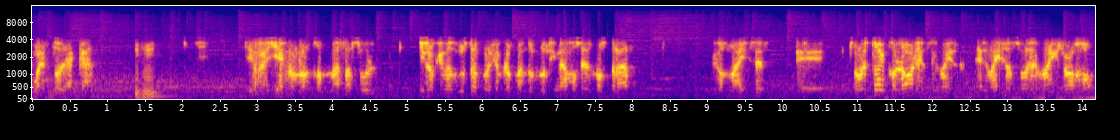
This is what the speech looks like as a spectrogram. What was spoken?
puesto de acá. y, y relleno, ¿no? Con masa azul. Y lo que nos gusta, por ejemplo, cuando cocinamos es mostrar los maíces sobre todo en colores, el maíz, el maíz azul, el maíz rojo,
